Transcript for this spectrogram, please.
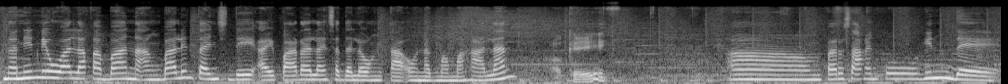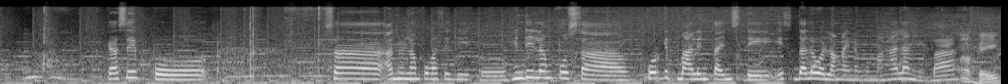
Naniniwala ka ba na ang Valentine's Day ay para lang sa dalawang tao nagmamahalan? Okay. Um, para sa akin po, hindi. Kasi po, sa ano lang po kasi dito, hindi lang po sa porket Valentine's Day is dalawa lang kayo nagmamahalan, di ba? Okay.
